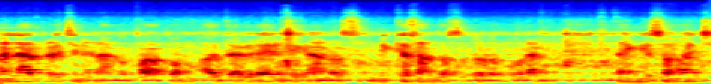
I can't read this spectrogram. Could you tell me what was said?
மன்னார் பிரச்சனை நாங்கள் பார்ப்போம். அது தவிர இன்றைக்கு நான் மிக்க சந்தோஷத்தோட போகிறேன் தேங்க்யூ ஸோ மச்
